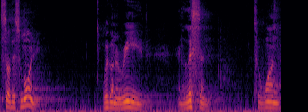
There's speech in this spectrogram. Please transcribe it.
So this morning, we're going to read and listen to one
